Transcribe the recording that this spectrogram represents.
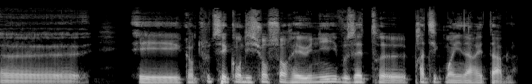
Euh, et quand toutes ces conditions sont réunies, vous êtes pratiquement inarrêtable.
